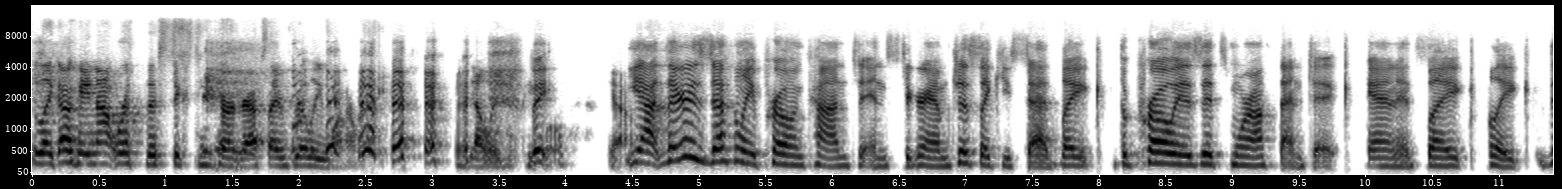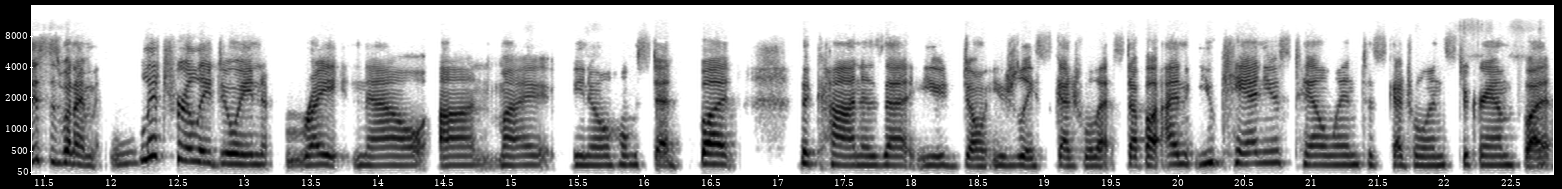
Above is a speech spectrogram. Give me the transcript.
Like, "Okay, not worth the 16 paragraphs I really want to write." Yelling at people. But, yeah. Yeah there is definitely pro and con to instagram just like you said like the pro is it's more authentic and it's like like this is what i'm literally doing right now on my you know homestead but the con is that you don't usually schedule that stuff out and you can use tailwind to schedule instagram but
